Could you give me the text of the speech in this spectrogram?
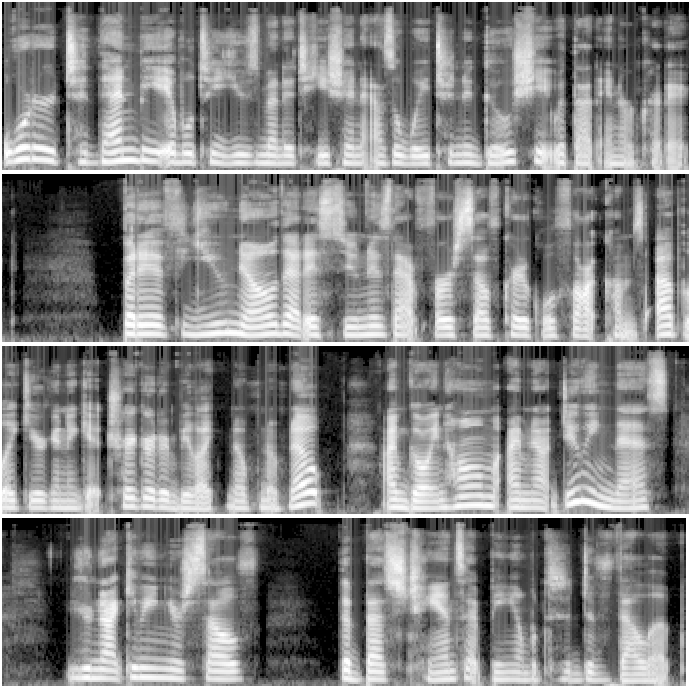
order to then be able to use meditation as a way to negotiate with that inner critic. But if you know that as soon as that first self critical thought comes up, like you're going to get triggered and be like, nope, nope, nope, I'm going home, I'm not doing this, you're not giving yourself the best chance at being able to develop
